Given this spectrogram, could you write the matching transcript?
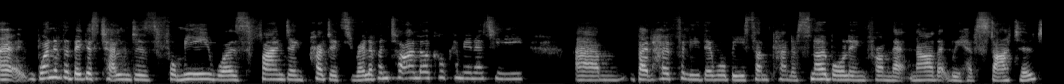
uh, one of the biggest challenges for me was finding projects relevant to our local community, um, but hopefully there will be some kind of snowballing from that now that we have started.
